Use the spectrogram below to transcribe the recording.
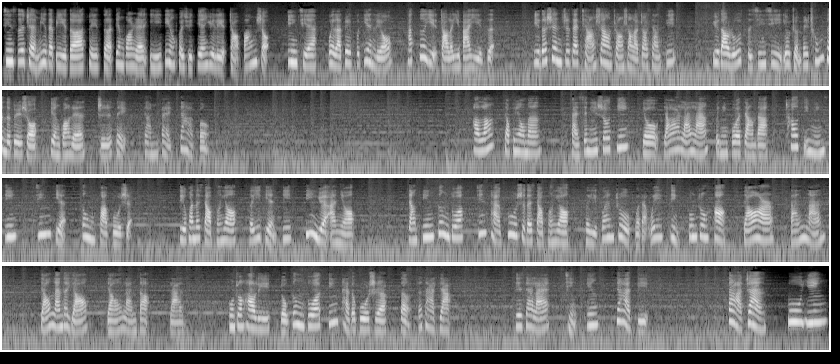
心思缜密的彼得推测，电光人一定会去监狱里找帮手，并且为了对付电流，他特意找了一把椅子。彼得甚至在墙上装上了照相机。遇到如此心细又准备充分的对手，电光人只得。甘拜下风。好了，小朋友们，感谢您收听由瑶儿兰兰为您播讲的超级明星经典动画故事。喜欢的小朋友可以点击订阅按钮。想听更多精彩故事的小朋友可以关注我的微信公众号“瑶儿”。蓝蓝，摇篮的摇，摇篮的蓝。公众号里有更多精彩的故事等着大家。接下来，请听下集《大战秃鹰》。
